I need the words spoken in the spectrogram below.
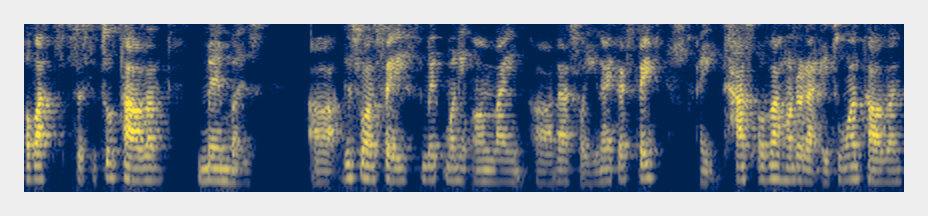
over 62,000 members. Uh, this one says make money online. Uh, that's for United States. And it has over 181,000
